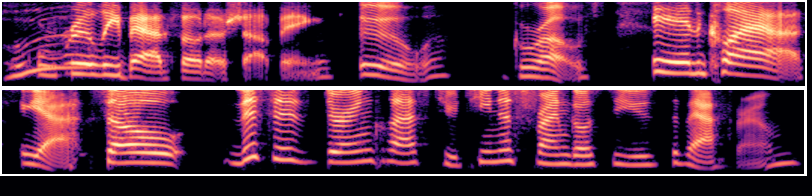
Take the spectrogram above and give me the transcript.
Really bad photoshopping Ooh, gross. in class. Yeah. So this is during class two. Tina's friend goes to use the bathroom.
